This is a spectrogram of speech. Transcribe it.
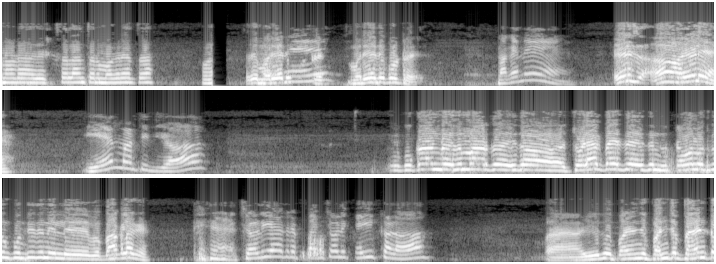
ನೋಡ ಎಷ್ಟ್ ಸಲ ಅಂತಾರ ಮಗನೇ ಅಂತ. ಅದೇ ಮರ್ಯಾದೆ? ಕೊಟ್ರಿ ಮರ್ಯಾದೆ ಕೊಟ್ರಿ. ಮಗನೇ? ಹೇಳಿ ಹಾ ಹೇಳಿ. ಏನ್ ಮಾಡ್ತಿದ್ಯೋ? ಇಲ್ಲಿ ಕುತ್ಕೊಂಡು ಇದು ಮಾಡ್ತಾ ಇದು ಚೊಳೆ ಆಗ್ತಾ ಇದೆ ಇದನ್ನ ಟವಲ್ ಹೊತ್ಕೊಂಡ್ ಕುಂತಿದ್ದೀನಿ ಇಲ್ಲಿ ಬಾಗ್ಲಾಗೆ. ಚಳಿ ಆದ್ರೆ ಪಂಚೋಳಿ ಕೈ ಕಳೋ? ಆ, ಇದು ಪಂಚ ಪಂಚ ಪ್ಯಾಂಟ್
